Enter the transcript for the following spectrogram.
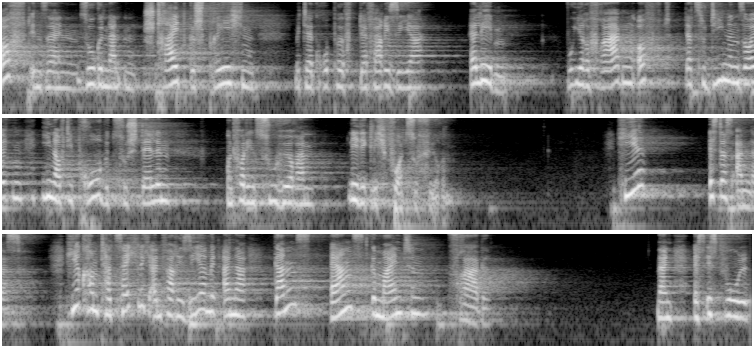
oft in seinen sogenannten Streitgesprächen mit der Gruppe der Pharisäer erleben, wo ihre Fragen oft dazu dienen sollten, ihn auf die Probe zu stellen und vor den Zuhörern lediglich vorzuführen. Hier ist das anders. Hier kommt tatsächlich ein Pharisäer mit einer ganz ernst gemeinten Frage. Nein, es ist wohl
